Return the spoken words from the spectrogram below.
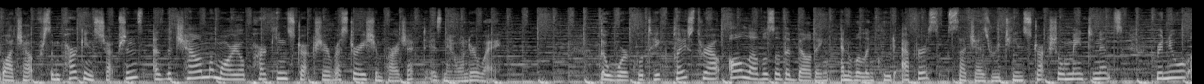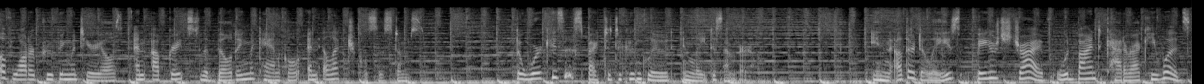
Watch out for some parking disruptions as the Chown Memorial Parking Structure Restoration Project is now underway. The work will take place throughout all levels of the building and will include efforts such as routine structural maintenance, renewal of waterproofing materials, and upgrades to the building mechanical and electrical systems. The work is expected to conclude in late December. In other delays, Bay Ridge Drive, Woodbine to Cataraqui Woods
